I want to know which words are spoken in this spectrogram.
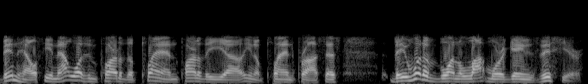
been healthy, and that wasn't part of the plan, part of the uh, you know planned process. They would have won a lot more games this year,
